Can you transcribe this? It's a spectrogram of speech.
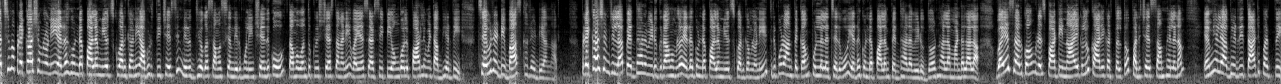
పశ్చిమ ప్రకాశంలోని ఎర్రగొండపాలెం నియోజకవర్గాన్ని అభివృద్ధి చేసి నిరుద్యోగ సమస్య నిర్మూలించేందుకు తమ వంతు కృషి చేస్తానని వైఎస్ఆర్సీపీ ఒంగోలు పార్లమెంట్ అభ్యర్థి చెవిరెడ్డి భాస్కర్ రెడ్డి అన్నారు. ప్రకాశం జిల్లా పెద్దారవీడు గ్రామంలో ఎర్రగొండపాలెం నియోజకవర్గంలోని త్రిపురాంతకం పుల్లల చెరువు ఎర్రగొండపాలెం పెద్దారవీడు దోర్నాల మండలాల వైఎస్ఆర్ కాంగ్రెస్ పార్టీ నాయకులు కార్యకర్తలతో పరిచయ సమ్మేళనం. ఎమ్మెల్యే అభ్యర్థి తాటిపత్రి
